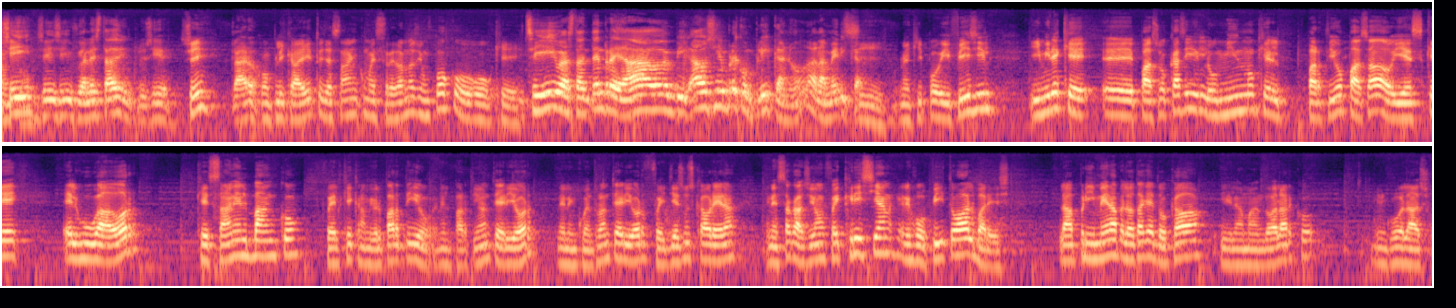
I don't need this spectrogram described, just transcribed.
Sí, sí, sí, fui al estadio inclusive. Sí, claro. Complicadito, ya estaban como estresándose un poco o qué. Sí, bastante enredado. Envigado siempre complica, ¿no? Al América. Sí, un equipo difícil. Y mire que eh, pasó casi lo mismo que el partido pasado y es que el jugador que está en el banco fue el que cambió el partido. En el partido anterior, en el encuentro anterior, fue Jesús Cabrera. En esta ocasión fue Cristian El Jopito Álvarez la primera pelota que tocaba y la mandó al arco, un golazo.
